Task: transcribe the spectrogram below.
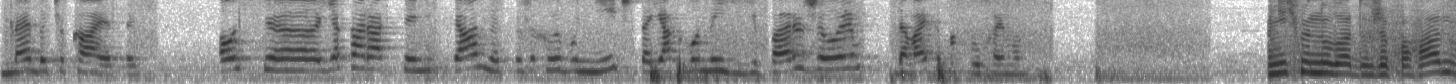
не дочекаєтесь. Ось яка реакція містян на цю жахливу ніч та як вони її пережили? Давайте послухаємо. Ніч минула дуже погано.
